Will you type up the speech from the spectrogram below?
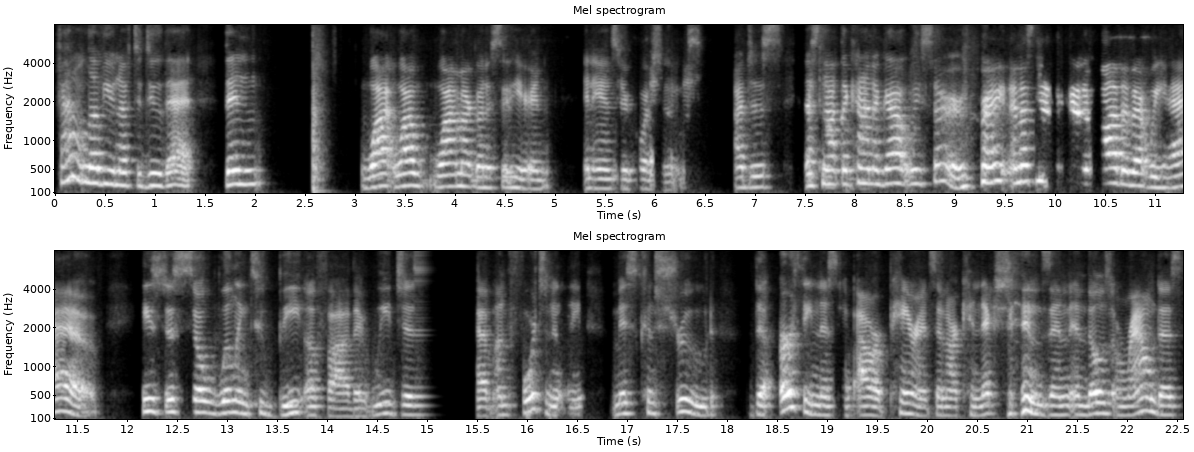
if I don't love you enough to do that, then why why why am I going to sit here and and answer your questions? I just that's not the kind of God we serve, right? And that's not the kind of father that we have. He's just so willing to be a father. We just have unfortunately misconstrued the earthiness of our parents and our connections and, and those around us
